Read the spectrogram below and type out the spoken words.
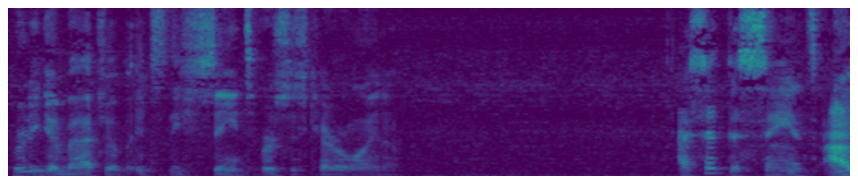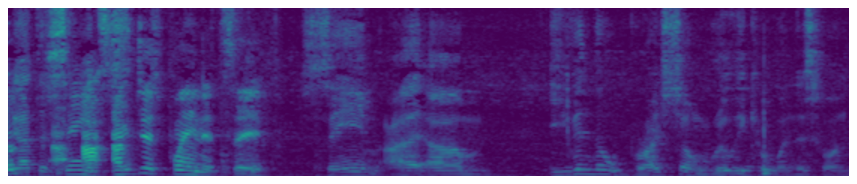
pretty good matchup. It's the Saints versus Carolina. I said the Saints. I was- got the Saints. I, am just playing it safe. Same. I um, even though Bryce Young really could win this one,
